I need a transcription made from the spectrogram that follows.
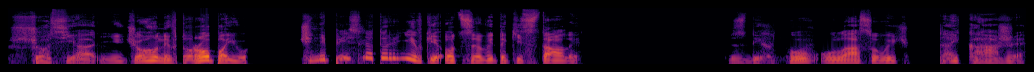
Щось я нічого не второпаю. Чи не після тернівки оце ви такі стали? Здихнув Уласович та й каже.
